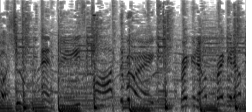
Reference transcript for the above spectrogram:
Your shoes. And these are the breaks. Break it up, break it up, break it up.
